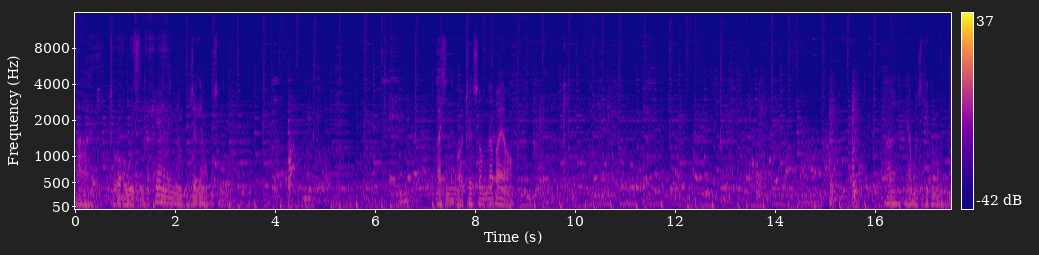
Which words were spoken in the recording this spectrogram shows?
아, 저거 보고 있으니까 평양냉면 무지하게 먹고 싶네. 음, 맛있는 거 어쩔 수 없나 봐요. 야무지게도 먹는다.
